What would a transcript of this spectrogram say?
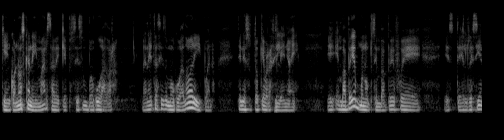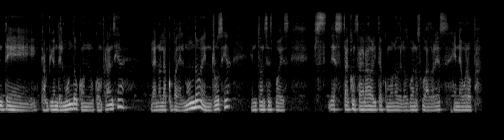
quien conozca a Neymar sabe que pues, es un buen jugador. La neta sí es un buen jugador y bueno, tiene su toque brasileño ahí. Eh, Mbappé, bueno, pues Mbappé fue este, el reciente campeón del mundo con, con Francia, ganó la Copa del Mundo en Rusia, entonces pues pues, está consagrado ahorita como uno de los buenos jugadores en Europa.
